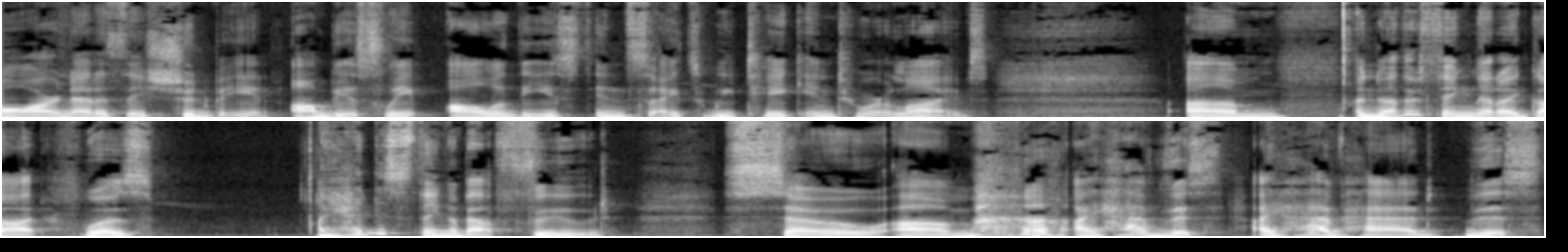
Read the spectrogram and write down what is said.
are, not as they should be. And obviously, all of these insights we take into our lives. Um, another thing that I got was I had this thing about food. So um, I have this, I have had this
